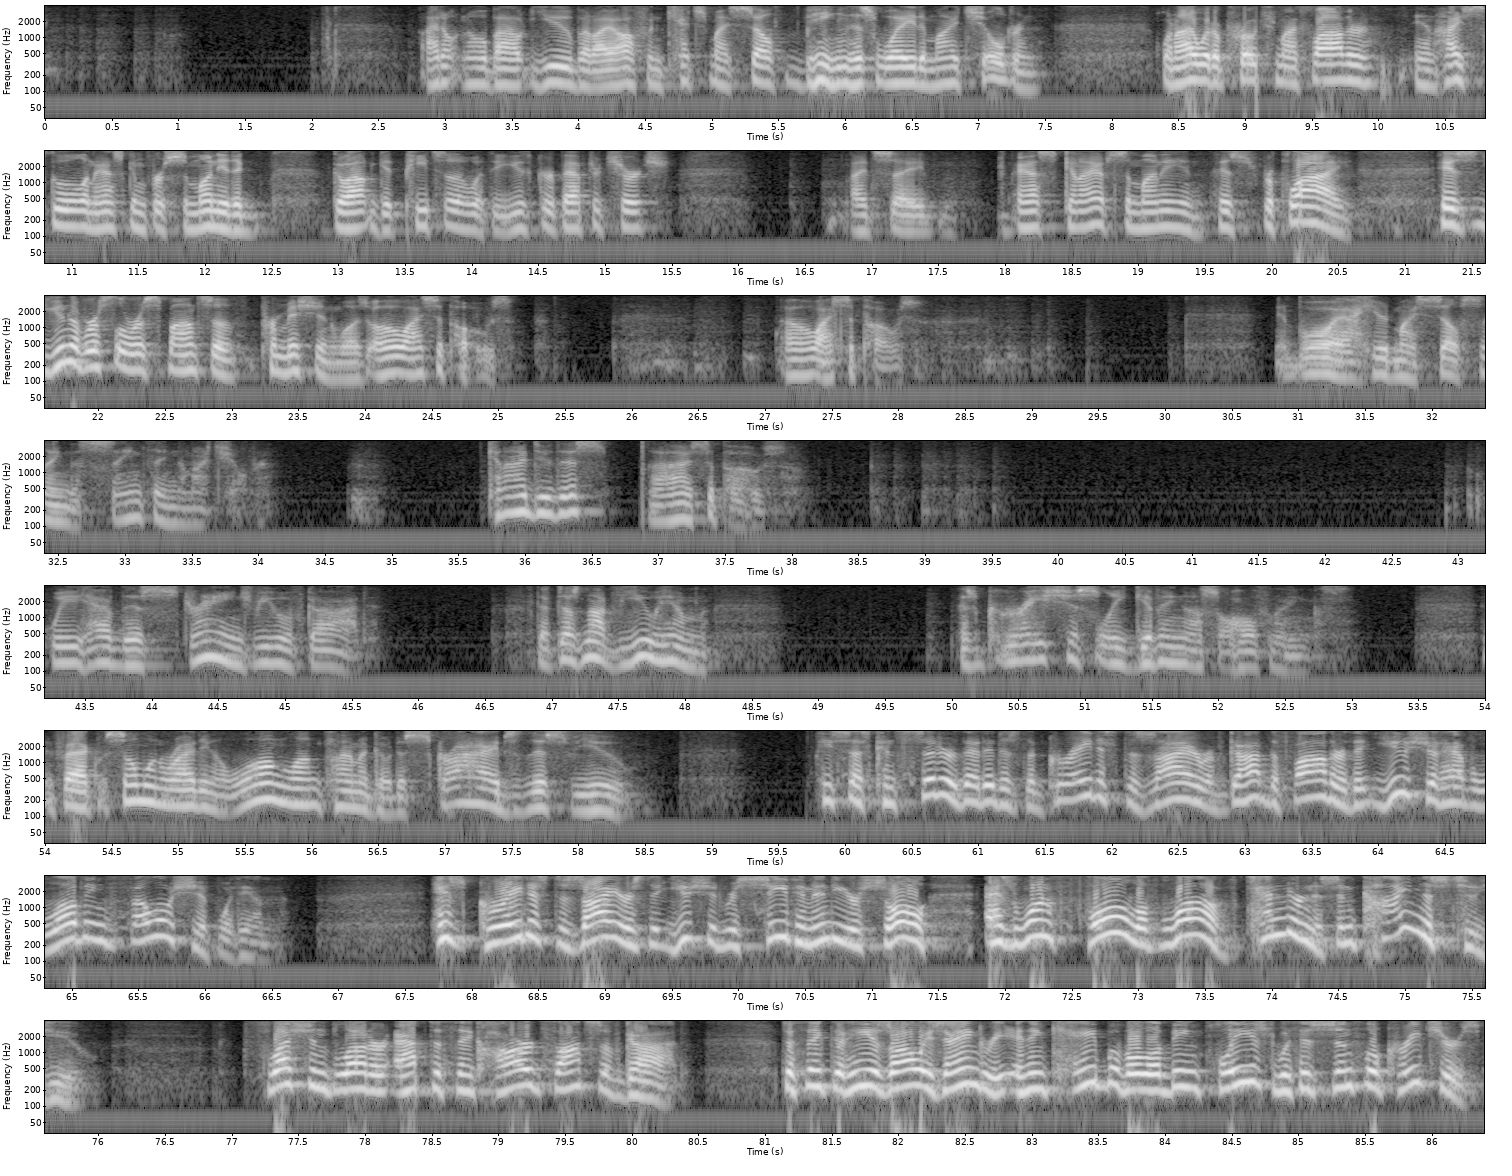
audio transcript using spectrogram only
I don't know about you, but I often catch myself being this way to my children. When I would approach my father in high school and ask him for some money to go out and get pizza with the youth group after church, I'd say, Ask, Can I have some money? And his reply, his universal response of permission was, Oh, I suppose. Oh, I suppose. And boy, I hear myself saying the same thing to my children. Can I do this? I suppose. We have this strange view of God that does not view him as graciously giving us all things. In fact, someone writing a long, long time ago describes this view. He says, Consider that it is the greatest desire of God the Father that you should have loving fellowship with Him. His greatest desire is that you should receive Him into your soul as one full of love, tenderness, and kindness to you. Flesh and blood are apt to think hard thoughts of God, to think that He is always angry and incapable of being pleased with His sinful creatures,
